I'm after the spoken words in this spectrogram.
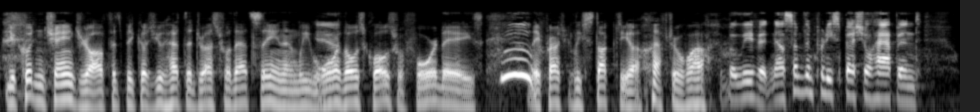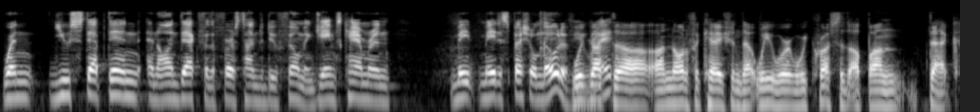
you couldn't change your outfits because you had to dress for that scene, and we yeah. wore those clothes for four days. Woo. They practically stuck to you after a while. Believe it. Now, something pretty special happened when you stepped in and on deck for the first time to do filming. James Cameron made made a special note of you, we got right? uh, a notification that we were requested up on deck.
